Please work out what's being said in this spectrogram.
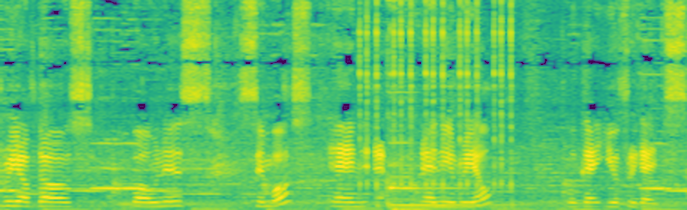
Three of those bonus symbols and any reel will get you free games.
